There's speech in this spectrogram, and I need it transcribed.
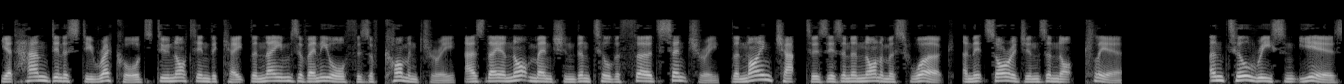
yet Han dynasty records do not indicate the names of any authors of commentary, as they are not mentioned until the 3rd century. The Nine Chapters is an anonymous work, and its origins are not clear. Until recent years,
